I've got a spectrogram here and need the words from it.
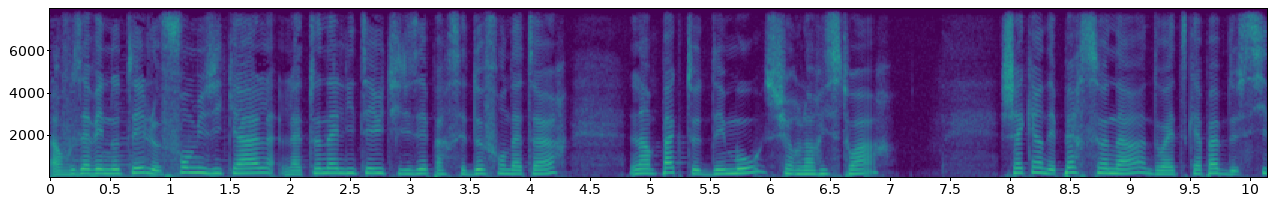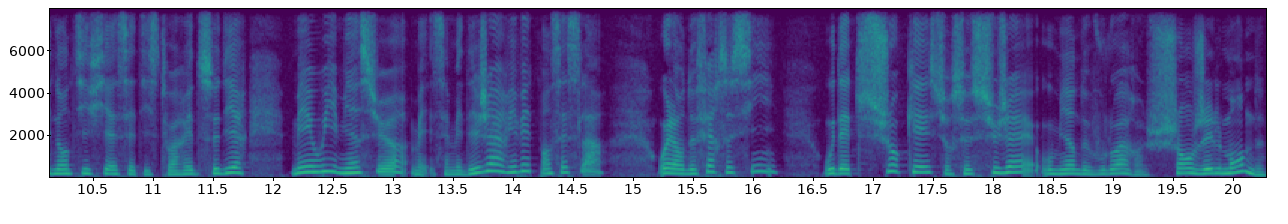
Alors vous avez noté le fond musical, la tonalité utilisée par ces deux fondateurs l'impact des mots sur leur histoire. Chacun des personas doit être capable de s'identifier à cette histoire et de se dire Mais oui, bien sûr, mais ça m'est déjà arrivé de penser cela. Ou alors de faire ceci, ou d'être choqué sur ce sujet, ou bien de vouloir changer le monde.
